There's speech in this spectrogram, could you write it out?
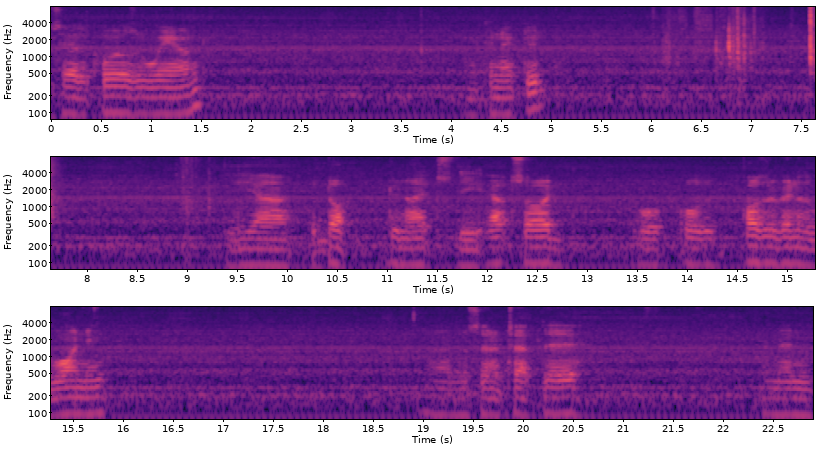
is how the coils are wound and connected the, uh, the dot denotes the outside or, or the positive end of the winding. Um, the center tap there. And then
